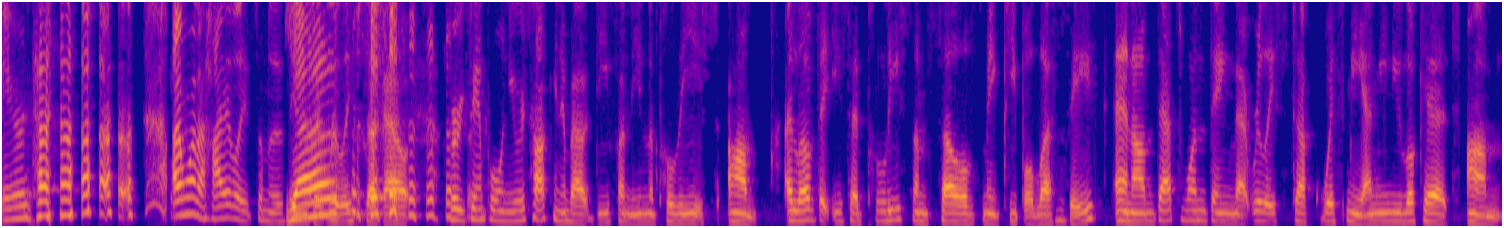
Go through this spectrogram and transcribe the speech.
Aaron. I want to highlight some of the things that really stuck out. For example, when you were talking about defunding the police, um, I love that you said police themselves make people less safe. And um, that's one thing that really stuck with me. I mean, you look at um,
